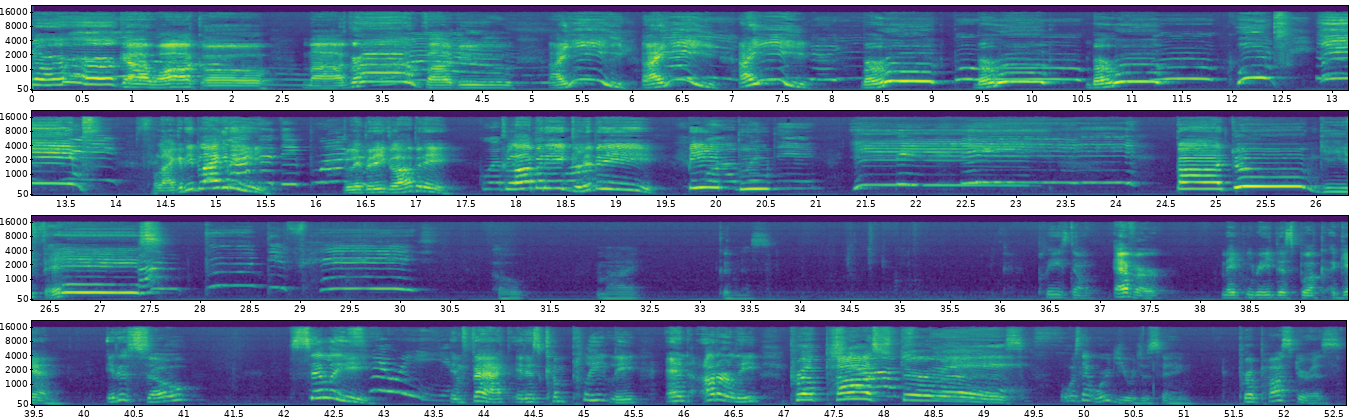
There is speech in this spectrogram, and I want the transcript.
Glurgawako, oh, my grandpa do. Aye, aye, aye. Barook, barook, barook. Oomph, eemph. Blaggity, blaggity. Glibbity, globbity. Globbity, glibbity. Beep, boop. Badoongy face. Oh my goodness. Please don't ever make me read this book again. It is so silly. In fact, it is completely and utterly preposterous. What was that word you were just saying? Preposterous.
